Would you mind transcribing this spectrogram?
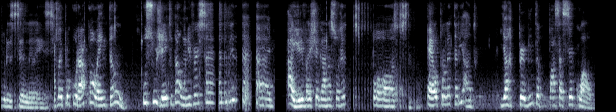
por excelência. Vai procurar qual é, então, o sujeito da universalidade. Aí ele vai chegar na sua resposta. É o proletariado. E a pergunta passa a ser qual?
